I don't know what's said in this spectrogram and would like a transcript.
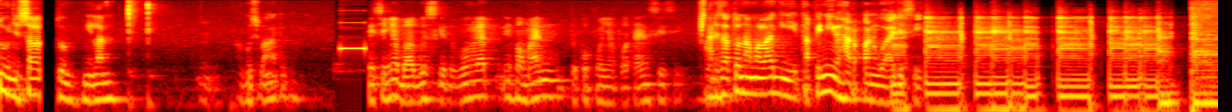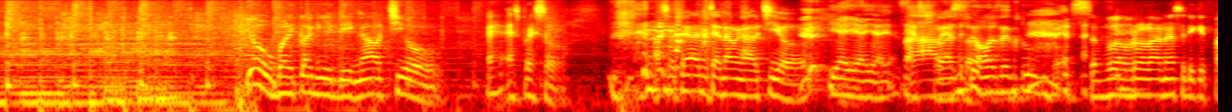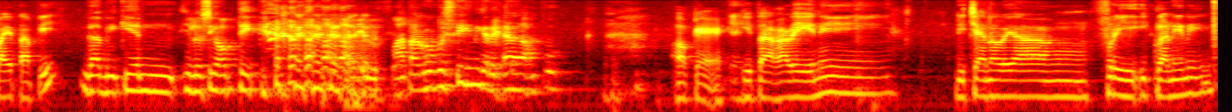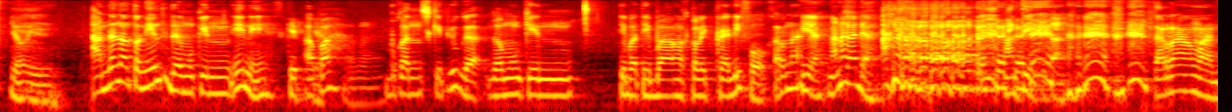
Tuh nyesel tuh Milan. Bagus banget itu. Finishingnya bagus gitu. Gue ngeliat ini pemain cukup punya potensi sih. Ada satu nama lagi, tapi ini harapan gua aja sih. Yo, balik lagi di Ngalcio. Eh, Espresso. Maksudnya channel Ngalcio. Iya iya iya. iya. Salah tuh. Sebuah obrolan yang sedikit pahit tapi Nggak bikin ilusi optik. Mata gue pusing nih gara-gara lampu. Oke, kita kali ini di channel yang free iklan ini. Yoi. Anda nonton ini tidak mungkin ini Skip ya, apa? karena- Bukan skip juga, nggak mungkin tiba-tiba ngeklik Kredivo karena Iya, Nana nggak ada. Nanti kita. karena aman.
